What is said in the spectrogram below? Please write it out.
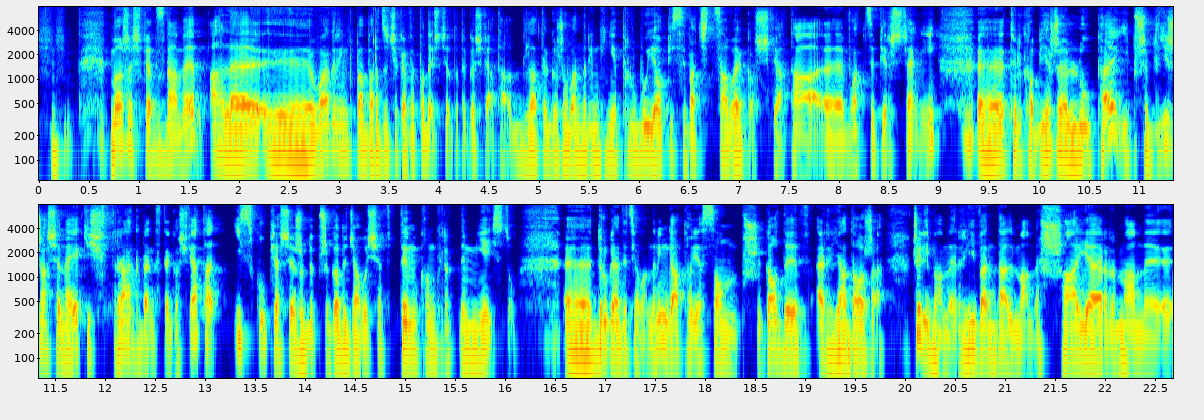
Może świat znamy, ale y, One Ring ma bardzo ciekawe podejście do tego świata, dlatego że One Ring nie próbuje opisywać całego świata e, Władcy Pierścieni, e, tylko bierze lupę i przybliża się na jakiś fragment tego świata i skupia się, żeby przygody działy się w tym konkretnym miejscu. E, druga edycja One Ringa to są przygody w Eriadorze, czyli mamy Rivendell, mamy Shire, mamy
